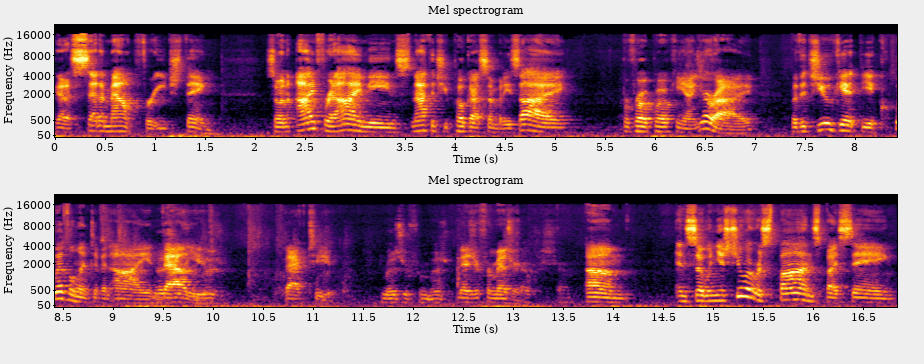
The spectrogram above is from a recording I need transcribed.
got a set amount for each thing. So an eye for an eye means not that you poke out somebody's eye for poking out your eye, but that you get the equivalent of an eye in Measure value measure. back to you, Measure for measure. measure for measure. Sure, sure. Um, and so when Yeshua responds by saying,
